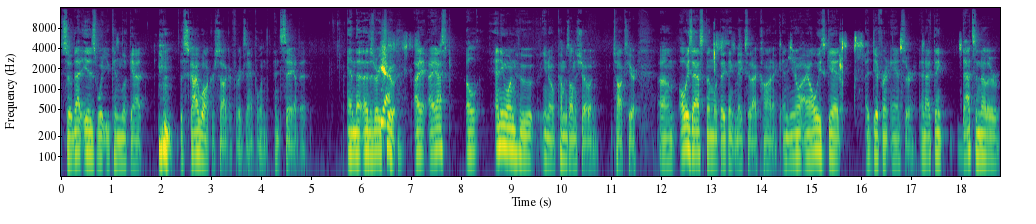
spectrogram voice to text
so that is what you can look at the skywalker saga for example and, and say of it and that, that is very Yeah. true i i ask uh, anyone who you know comes on the show and talks here um, always ask them what they think makes it iconic. And you know i always get a different answer. And i think that's another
